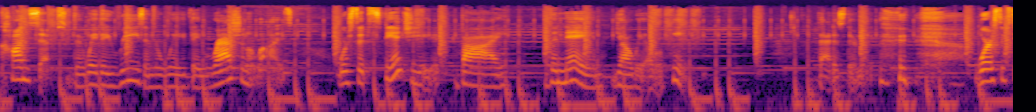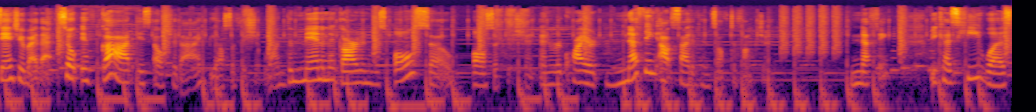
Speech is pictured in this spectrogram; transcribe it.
concepts, the way they reason, the way they rationalize, were substantiated by the name Yahweh Elohim. That is their name. were substantiated by that. So if God is El Shaddai, the all sufficient one, the man in the garden was also all sufficient and required nothing outside of himself to function nothing because he was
